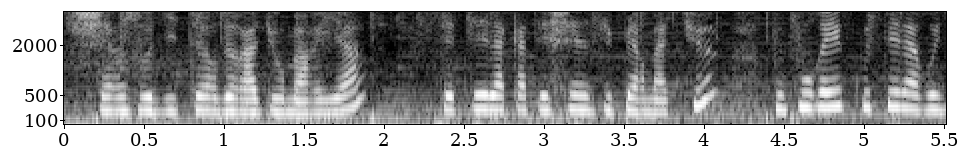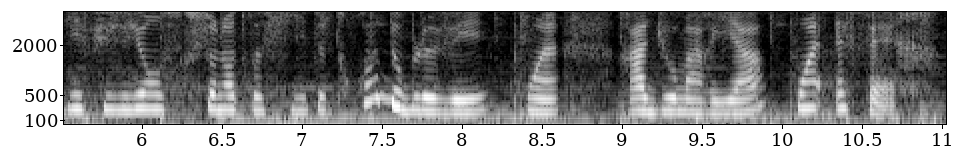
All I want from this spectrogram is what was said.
Chers auditeurs de Radio Maria, c'était la catéchèse du Père Mathieu. Vous pourrez écouter la rediffusion sur notre site www.radiomaria.fr.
